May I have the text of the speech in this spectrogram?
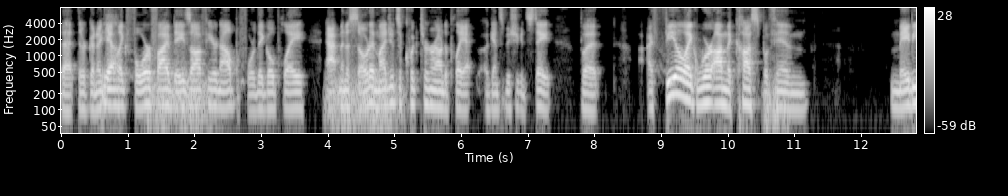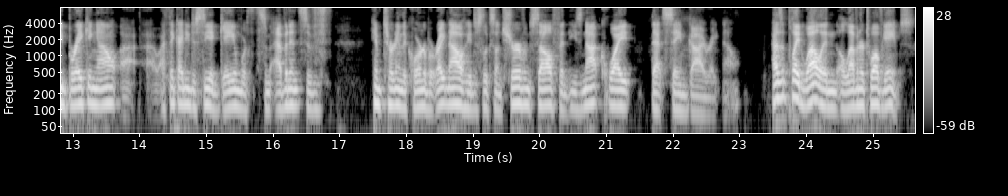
that they're going to get Yeah. like four or five days off here now before they go play at Minnesota. And mind you, it's a quick turnaround to play at, against Michigan State, but I feel like we're on the cusp of him maybe breaking out. I, I think I need to see a game with some evidence of him turning the corner, but right now he just looks unsure of himself and he's not quite that same guy right now. Hasn't played well in 11 or 12 games.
